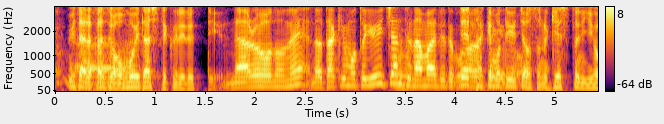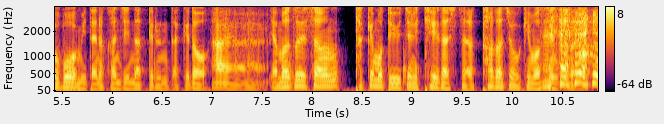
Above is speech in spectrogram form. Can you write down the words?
みたいな感じで思い出してくれるっていう。なるほどね。だ竹本結衣ちゃんって名前出てこなでかったけど、竹本ゆうちゃんをそのゲストに呼ぼうみたいな感じになってるんだけどはいはいはい。山添さん竹本ゆうちゃんに手出したらただじゃ起きませんからね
